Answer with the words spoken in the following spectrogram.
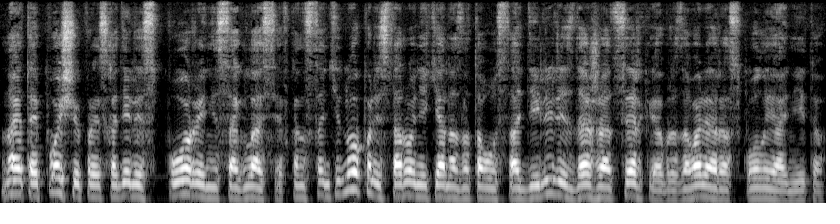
На этой почве происходили споры и несогласия. В Константинополе сторонники Яна Златоуста отделились даже от церкви, образовали раскол ионитов.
